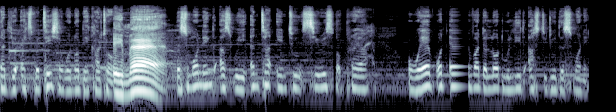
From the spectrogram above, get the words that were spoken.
that your expectation will not be cut off. Amen. This morning, as we enter into series of prayer, or wherever, whatever the Lord will lead us to do this morning,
